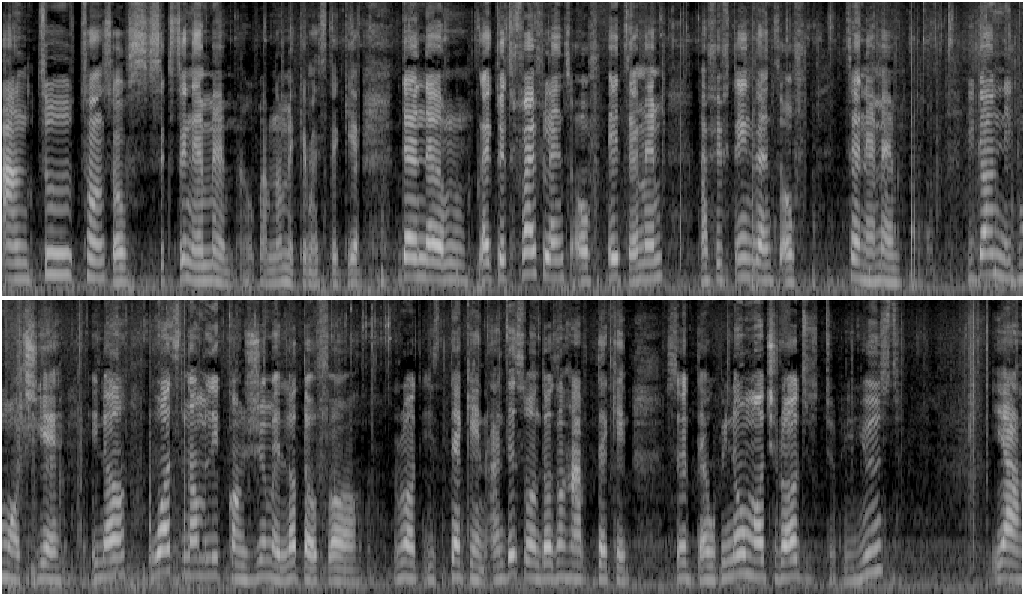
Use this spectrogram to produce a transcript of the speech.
and two tons of 16 mm i hope i'm not making a mistake here. Then um like 25 lengths of 8 mm and 15 lengths of 10 mm you don't need much yeah you know what normally consume a lot of uh, rod is decking and this one doesn't have decking. So there will be no much rod to be used. Yeah.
